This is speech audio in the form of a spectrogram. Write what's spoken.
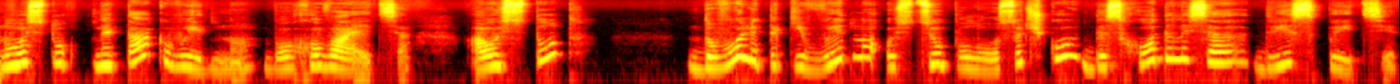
Ну, ось тут не так видно, бо ховається. А ось тут доволі таки видно ось цю полосочку, де сходилися дві спиці.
